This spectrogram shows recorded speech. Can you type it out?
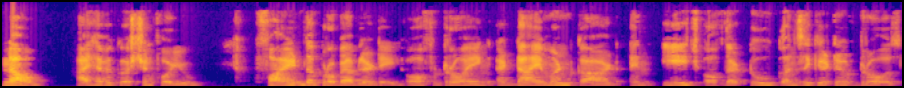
Now, I have a question for you. Find the probability of drawing a diamond card in each of the two consecutive draws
